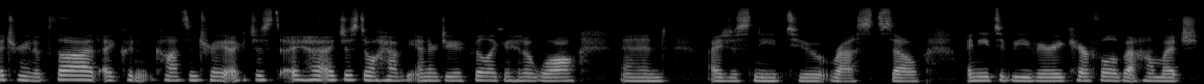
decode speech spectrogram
a train of thought. I couldn't concentrate. I just I I just don't have the energy. I feel like I hit a wall and I just need to rest. So I need to be very careful about how much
